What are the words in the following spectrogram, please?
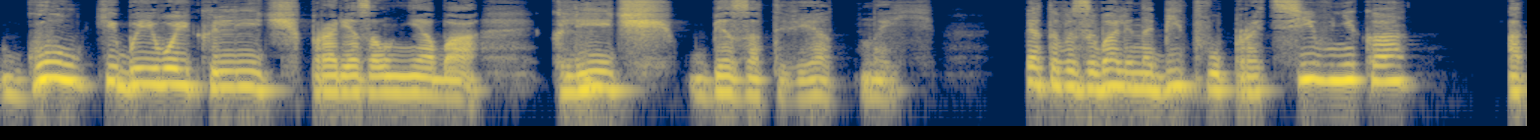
Гулкий боевой клич прорезал небо, клич безответный. Это вызывали на битву противника, а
